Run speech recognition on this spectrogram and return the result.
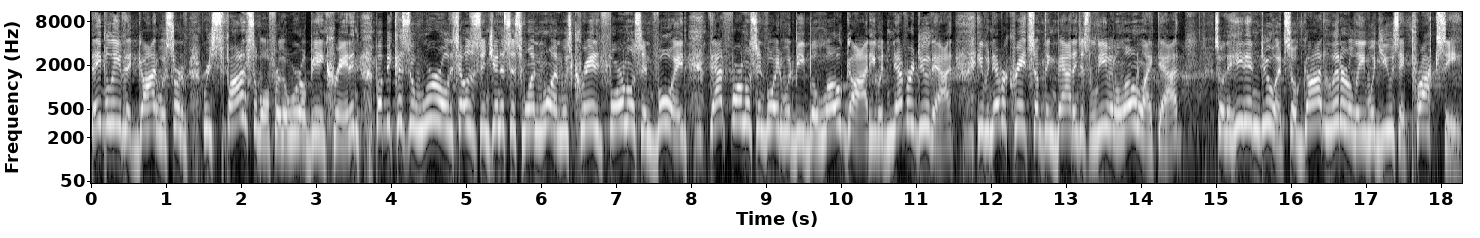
They believe that God was sort of responsible for the world being created, but because the world, it tells us in Genesis 1 1, was created formless and void, that formless and void would be below God. He would never do that. He would never create something bad and just leave it alone like that, so that he didn't do it. So God literally would use a proxy,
